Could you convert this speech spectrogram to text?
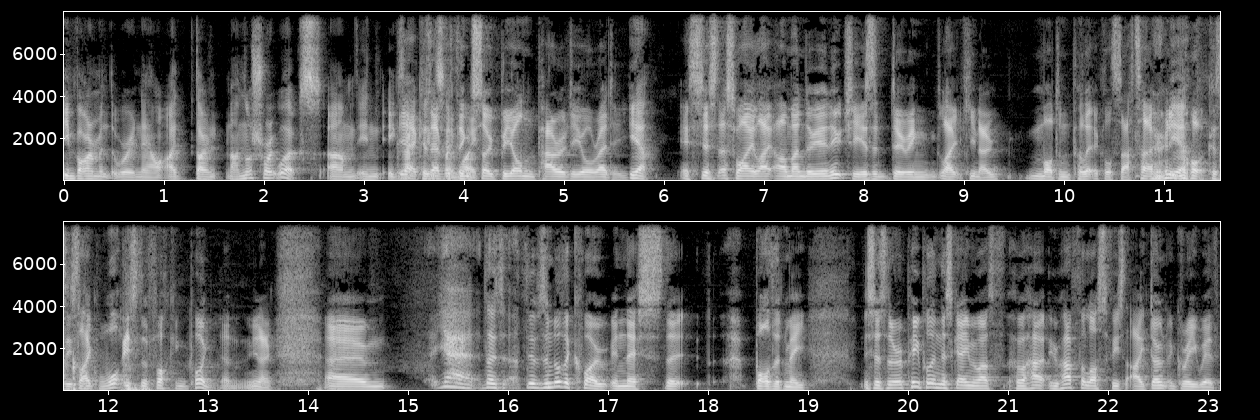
environment that we're in now, I don't, I'm not sure it works um, in exactly Yeah, because same way. everything's so beyond parody already. Yeah. It's just that's why like Armando Iannucci isn't doing like you know modern political satire anymore because he's like, what is the fucking point? And you know, um, yeah. There's there was another quote in this that bothered me. It says there are people in this game who have who have, who have philosophies that I don't agree with,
